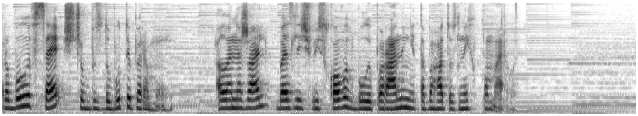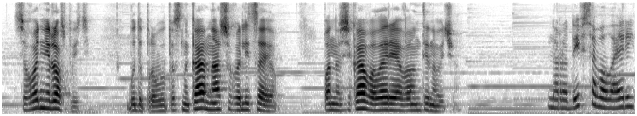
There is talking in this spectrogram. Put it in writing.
Робили все, щоб здобути перемогу. Але, на жаль, безліч військових були поранені та багато з них померли. Сьогодні розповідь буде про випускника нашого ліцею, пановсяка Валерія Валентиновича. Народився Валерій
